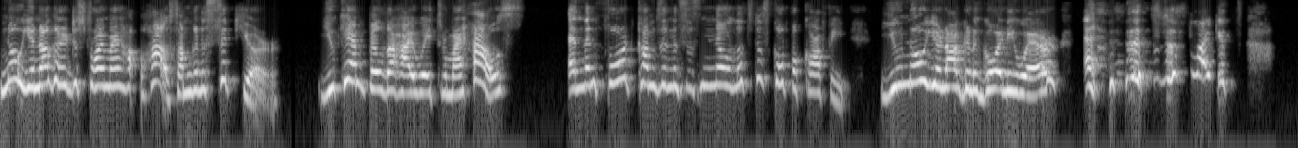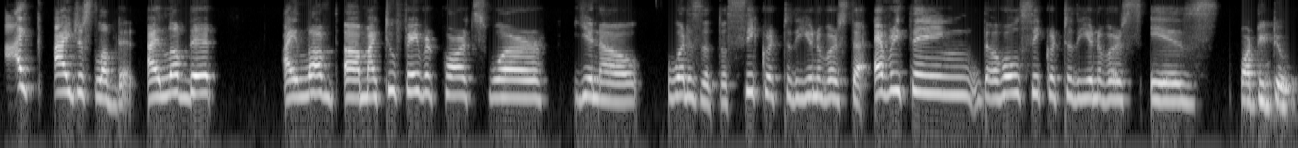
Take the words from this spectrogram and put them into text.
No, you're not going to destroy my house. I'm going to sit here. You can't build a highway through my house. And then Ford comes in and says, no, let's just go for coffee you know you're not going to go anywhere and it's just like it's i i just loved it i loved it i loved uh, my two favorite parts were you know what is it the secret to the universe the everything the whole secret to the universe is 42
